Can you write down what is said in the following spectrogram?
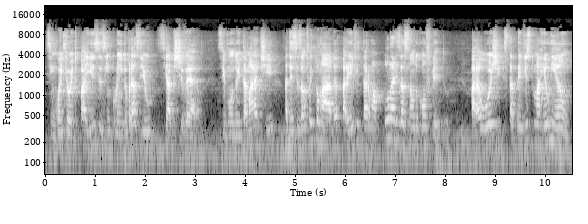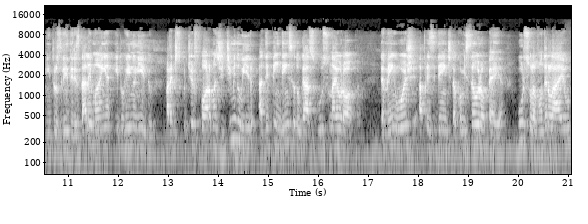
58 países, incluindo o Brasil, se abstiveram. Segundo o Itamaraty, a decisão foi tomada para evitar uma polarização do conflito. Para hoje, está prevista uma reunião entre os líderes da Alemanha e do Reino Unido para discutir formas de diminuir a dependência do gás russo na Europa. Também hoje, a presidente da Comissão Europeia, Ursula von der Leyen,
